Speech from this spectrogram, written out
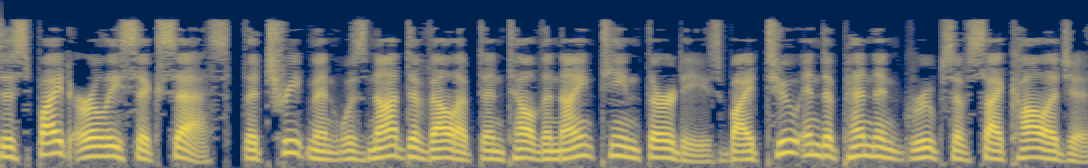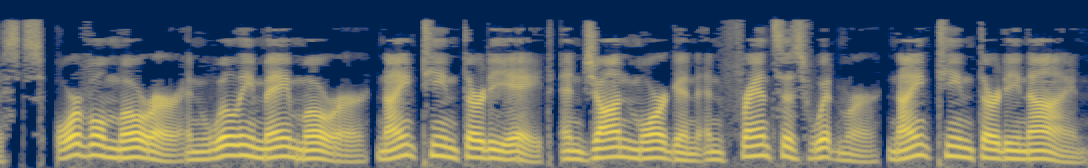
Despite early success, the treatment was not developed until the 1930s by two independent groups of psychologists, Orval Mowrer and Willie Mae Mowrer (1938) and John Morgan and Francis Witmer (1939).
